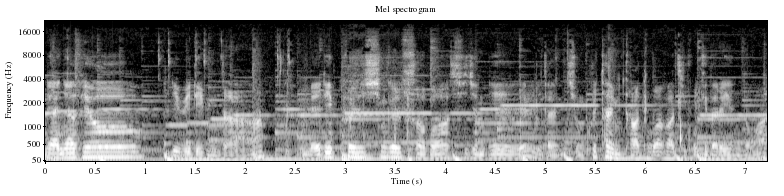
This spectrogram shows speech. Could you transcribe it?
네 안녕하세요 리비리입니다 메리플 싱글 서버 시즌 1 일단 지금 쿨타임 다 돌아가지고 기다리는 동안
